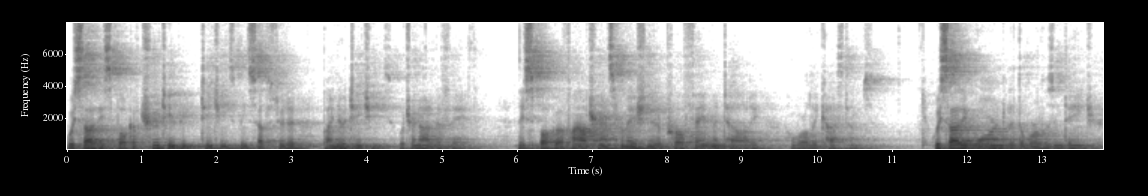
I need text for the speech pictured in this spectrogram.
We saw that he spoke of true te- teachings being substituted by new teachings, which are not of the faith. They spoke of a final transformation into a profane mentality of worldly customs. We saw that he warned that the world was in danger,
